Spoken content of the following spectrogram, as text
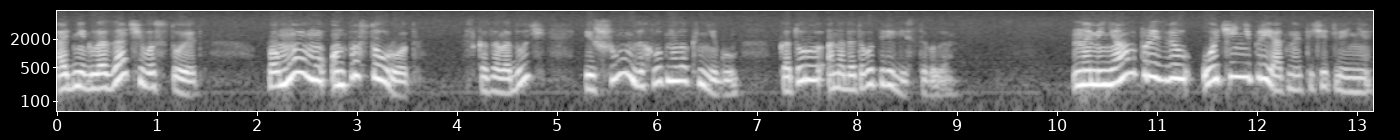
Одни глаза чего стоят, по-моему, он просто урод, сказала дочь и шумом захлопнула книгу, которую она до того перелистывала. На меня он произвел очень неприятное впечатление.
